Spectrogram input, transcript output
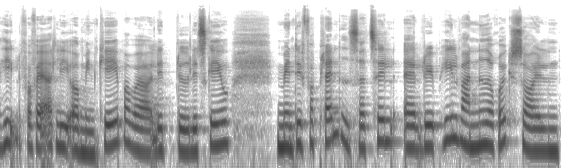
helt forfærdelig, og min kæber var lidt, blevet lidt skæve. Men det forplantede sig til at løbe hele vejen ned ad rygsøjlen,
